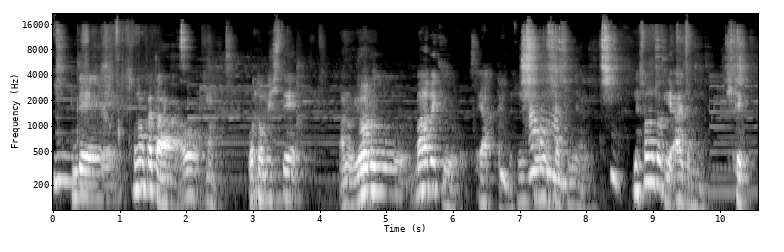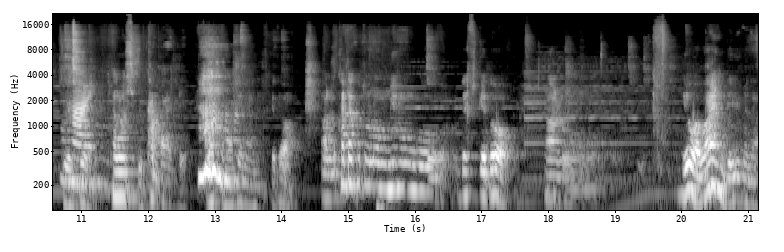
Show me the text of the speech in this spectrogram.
い。でその方を、まあ、お止めしてあの夜バーベキューをやったんですね、うん。その写真にある。でその時愛ちゃんも来てくれて、はい。楽しく乾杯ってやったわけなんですけど あの片言の日本語ですけどあの要はワインで有名な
